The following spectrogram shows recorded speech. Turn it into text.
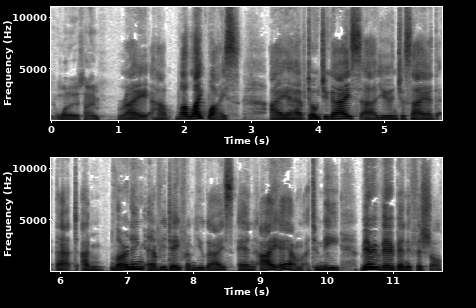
one at a time. Right. Uh, well, likewise, I have told you guys, uh, you and Josiah, that I'm learning every day from you guys, and I am, to me, very, very beneficial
